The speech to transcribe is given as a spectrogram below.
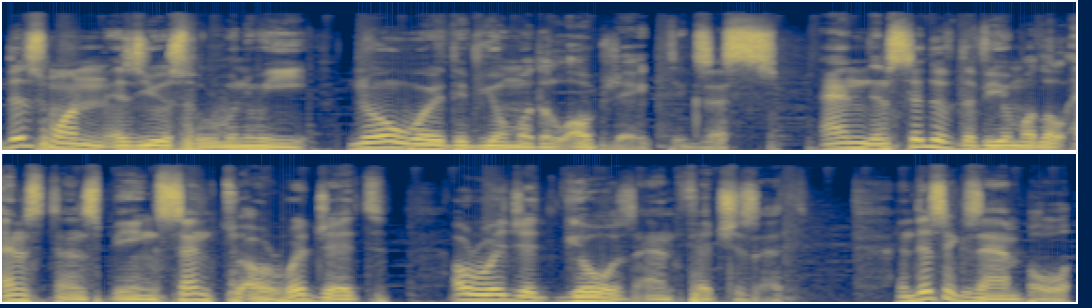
this one is useful when we know where the view model object exists. And instead of the view model instance being sent to our widget, our widget goes and fetches it. In this example,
